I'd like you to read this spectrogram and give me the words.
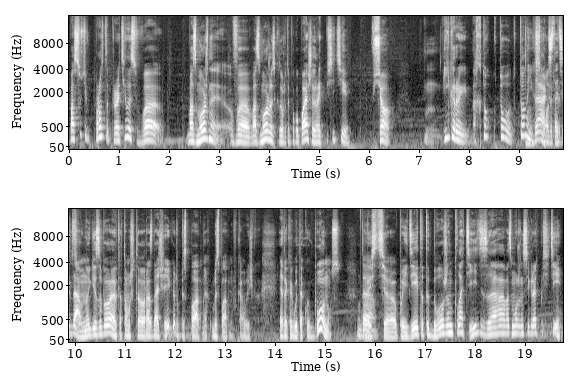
по сути, просто превратилось в, возможно, в возможность, которую ты покупаешь, играть по сети. Все. Игры, а кто, кто, кто на них да, смотрит? кстати, да, многие забывают о том, что раздача игр бесплатных, бесплатных в кавычках, это как бы такой бонус. Да. То есть, э, по идее, это ты должен платить за возможность играть по сети.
